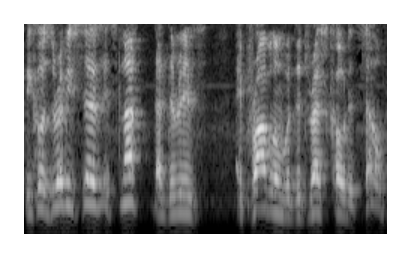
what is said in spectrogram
because the Rebbe says it's not that there is a problem with the dress code itself,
